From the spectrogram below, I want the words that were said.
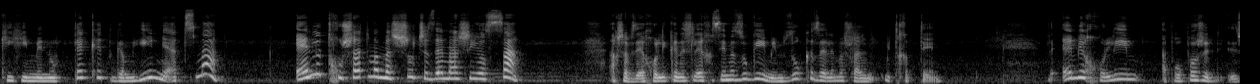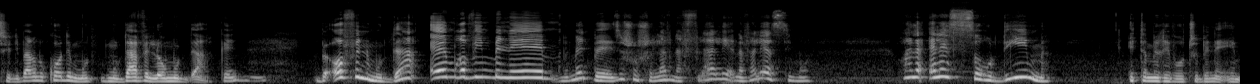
כי היא מנותקת גם היא מעצמה. אין לה תחושת ממשות שזה מה שהיא עושה. עכשיו, זה יכול להיכנס ליחסים הזוגיים. אם זוג כזה למשל מתחתן, והם יכולים, אפרופו שדיברנו קודם, מודע ולא מודע, כן? Mm-hmm. באופן מודע, הם רבים ביניהם. באמת, באיזשהו שלב נפלה לי, נפל לי האסימון. וואלה, אלה שורדים את המריבות שביניהם,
